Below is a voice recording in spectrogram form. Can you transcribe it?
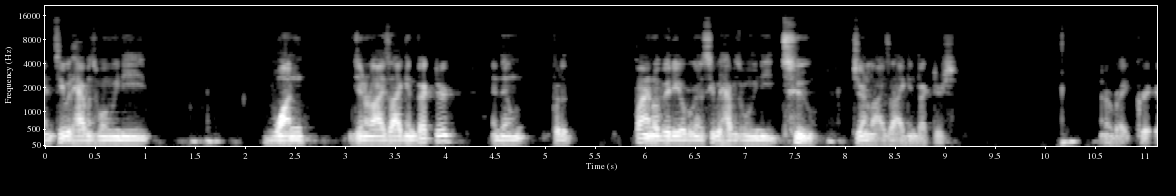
and see what happens when we need one generalized eigenvector. And then for the final video, we're going to see what happens when we need two generalized eigenvectors. All right, great.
